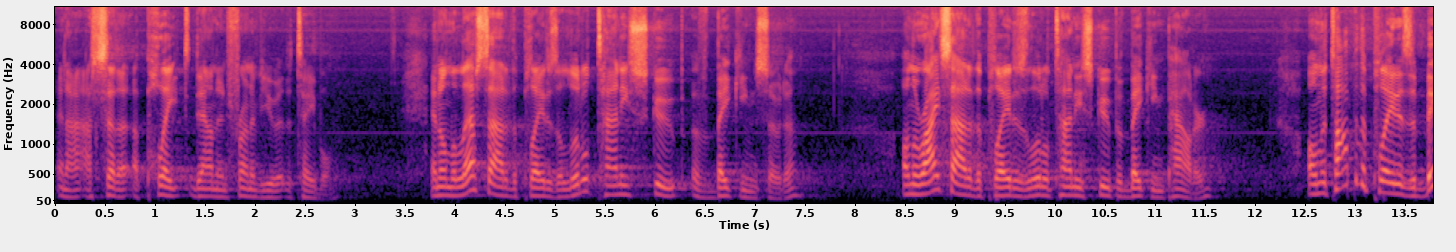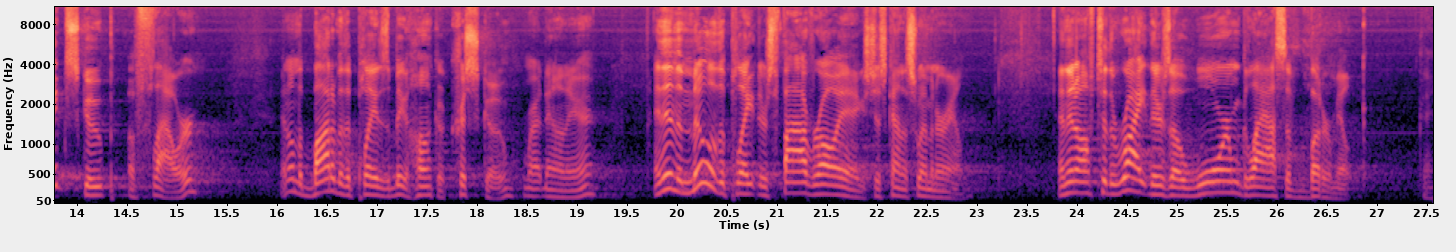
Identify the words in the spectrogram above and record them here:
and I, I set a, a plate down in front of you at the table. And on the left side of the plate is a little tiny scoop of baking soda. On the right side of the plate is a little tiny scoop of baking powder. On the top of the plate is a big scoop of flour. And on the bottom of the plate is a big hunk of Crisco right down there. And then in the middle of the plate, there's five raw eggs just kind of swimming around. And then off to the right, there's a warm glass of buttermilk. Okay?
